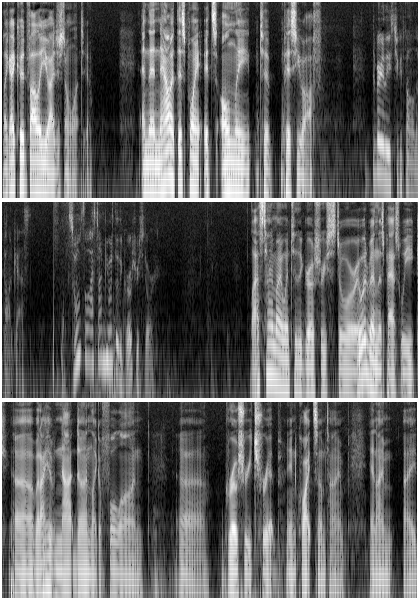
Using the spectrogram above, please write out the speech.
Like I could follow you, I just don't want to. And then now at this point it's only to piss you off. At the very least, you could follow the podcast. So when was the last time you went to the grocery store? Last time I went to the grocery store, it would have been this past week, uh, but I have not done like a full on uh, grocery trip in quite some time, and I'm I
